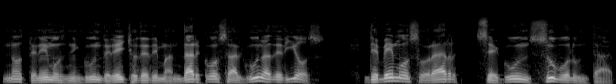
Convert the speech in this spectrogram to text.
No tenemos ningún derecho de demandar cosa alguna de Dios. Debemos orar según su voluntad.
